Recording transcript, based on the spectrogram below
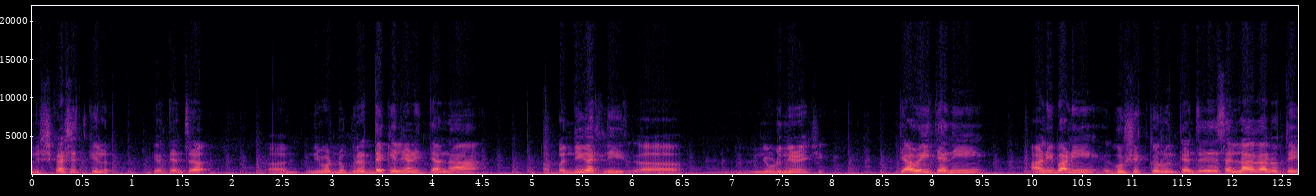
निष्कासित केलं किंवा त्यांचं निवडणूक रद्द केली आणि त्यांना बंदी घातली निवडून येण्याची त्यावेळी त्यांनी आणीबाणी घोषित करून त्यांचे जे सल्लागार होते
